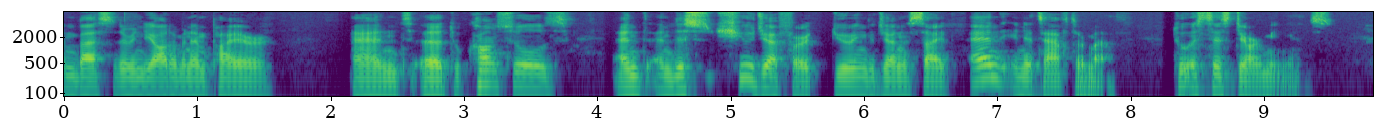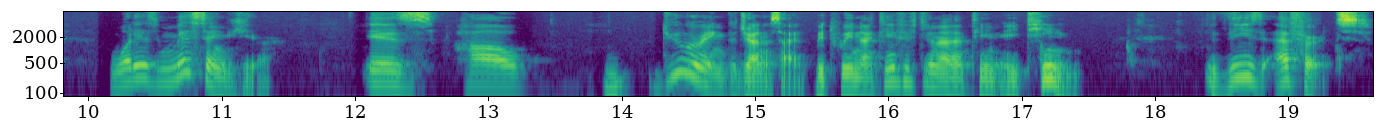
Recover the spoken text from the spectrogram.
ambassador in the Ottoman Empire and uh, to consuls, and, and this huge effort during the genocide and in its aftermath to assist the Armenians. What is missing here is how during the genocide between 1915 and 1918, these efforts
